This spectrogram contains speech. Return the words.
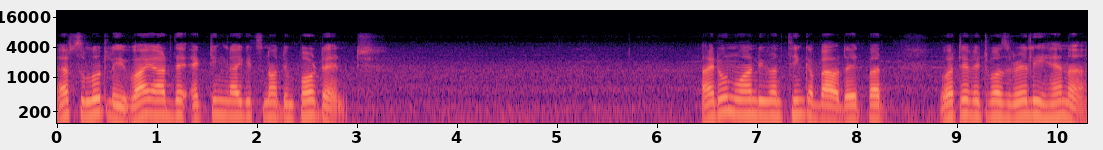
Absolutely. Why are they acting like it's not important? I don't want to even think about it, but what if it was really Hannah?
